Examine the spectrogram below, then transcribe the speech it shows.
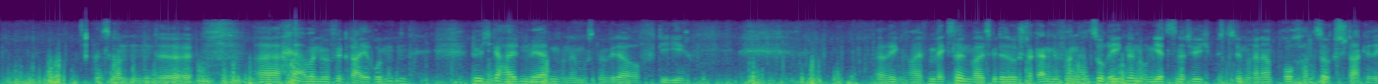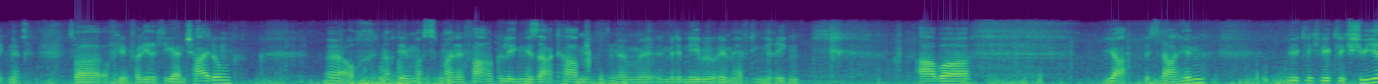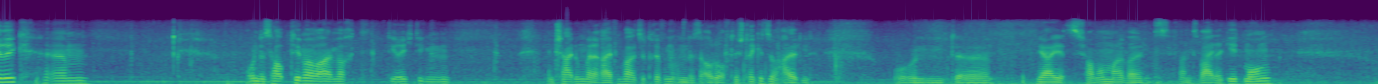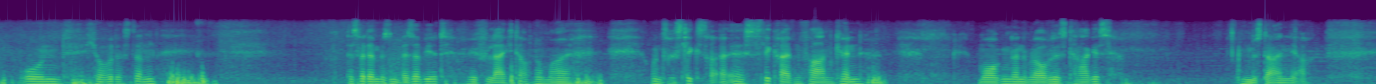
Das konnten äh, äh, aber nur für drei Runden durchgehalten werden und dann mussten wir wieder auf die äh, Regenreifen wechseln, weil es wieder so stark angefangen hat zu regnen und jetzt natürlich bis zu dem Rennerbruch hat es so stark geregnet. Es war auf jeden Fall die richtige Entscheidung. Äh, auch nach dem, was meine Fahrerkollegen gesagt haben, äh, mit dem Nebel und dem heftigen Regen. Aber ja, bis dahin wirklich, wirklich schwierig. Ähm, und das Hauptthema war einfach die richtigen Entscheidungen bei der Reifenwahl zu treffen, um das Auto auf der Strecke zu halten. Und äh, ja, jetzt schauen wir mal, wann es weitergeht morgen. Und ich hoffe, dass dann das Wetter ein bisschen besser wird, wir vielleicht auch nochmal unsere äh, Slickreifen fahren können. Morgen dann im Laufe des Tages. Und bis dahin, ja,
